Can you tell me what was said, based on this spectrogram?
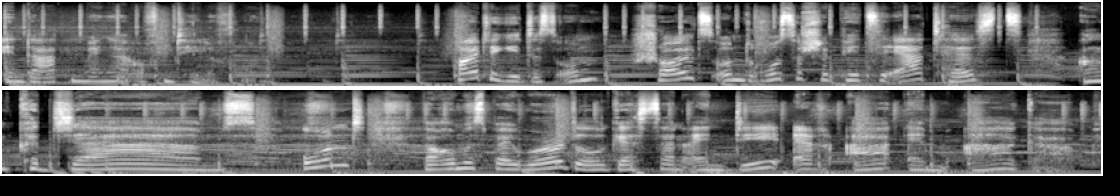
in Datenmenge auf dem Telefon. Heute geht es um Scholz und russische PCR-Tests, Anke Jams und warum es bei Wordle gestern ein DRAMA gab.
